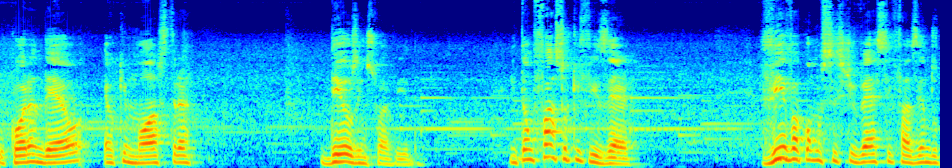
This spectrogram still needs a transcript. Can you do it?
o corandel é o que mostra Deus em sua vida. Então faça o que fizer. Viva como se estivesse fazendo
